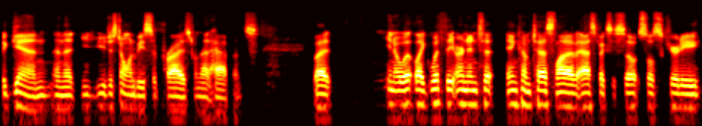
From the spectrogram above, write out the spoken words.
begin and that you, you just don't want to be surprised when that happens. But you know, like with the earned in- income test, a lot of aspects of Social Security,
